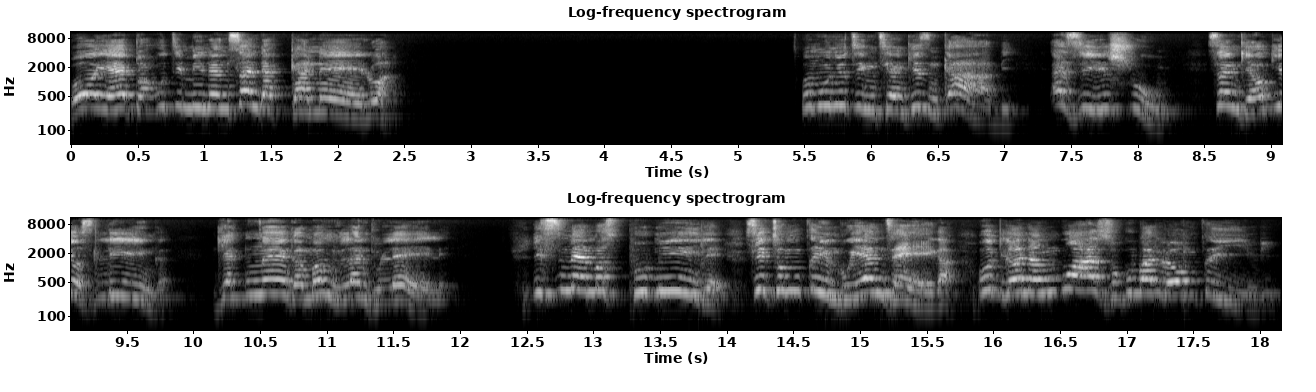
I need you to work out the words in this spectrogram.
Oyedwa uthi mina ngisanda kuganelwa. Umunye uthi ngithenga izinkabi eziyishumi. Sengiya ukuyosilinga ngiyakuncenga mawungilandulele isimemo siphumile sithi umcimbi uyenzeka. Uthi lona ngikwazi ukuba kulowo mcimbi.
